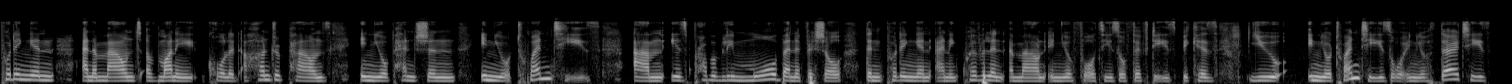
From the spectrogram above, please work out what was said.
putting in an amount of money, call it £100 in your pension in your 20s um, is probably more beneficial than putting in an equivalent amount in your 40s or 50s because you in your 20s or in your 30s,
